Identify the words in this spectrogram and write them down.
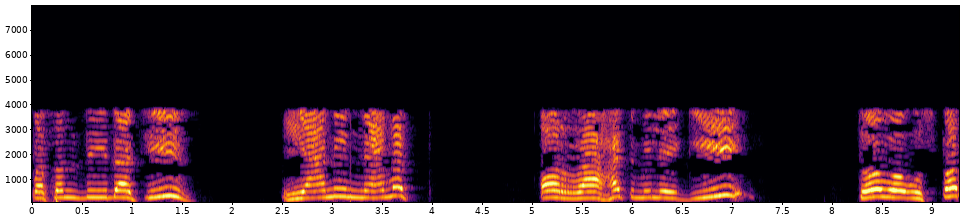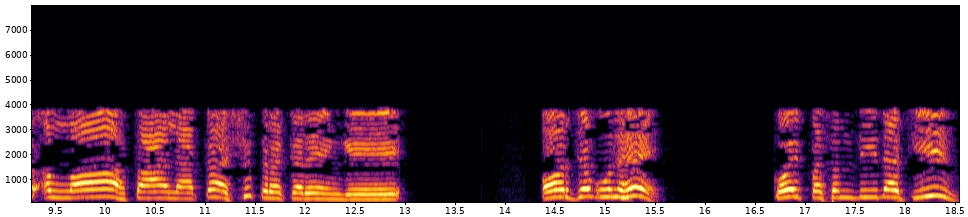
پسندیدہ چیز یعنی نعمت اور راحت ملے گی، تو وہ اس پر اللہ تعالی کا شکر کریں گے۔ اور جب انہیں کوئی پسندیدہ چیز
